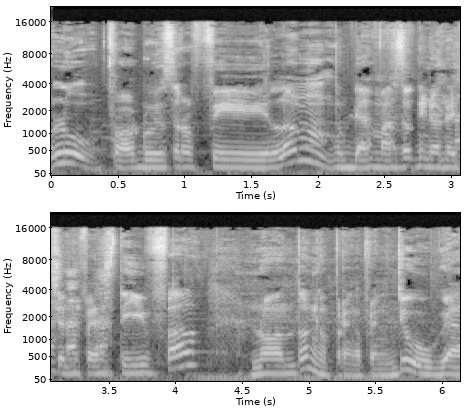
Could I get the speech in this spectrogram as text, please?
lu produser film udah masuk Indonesian Festival nonton ngeprank-ngeprank juga.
